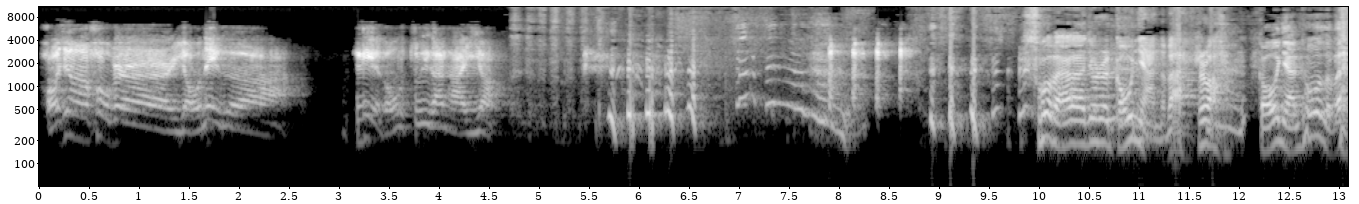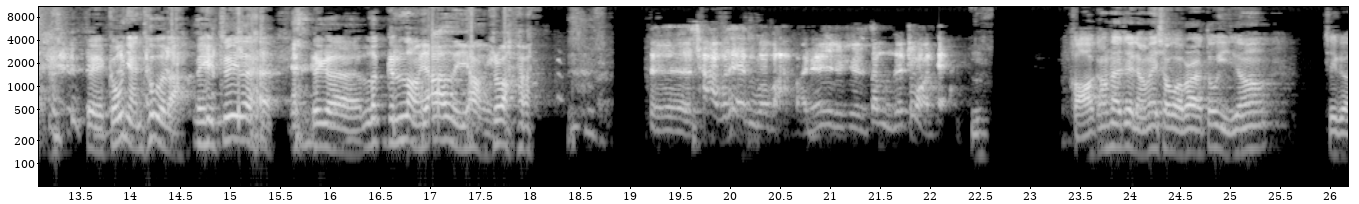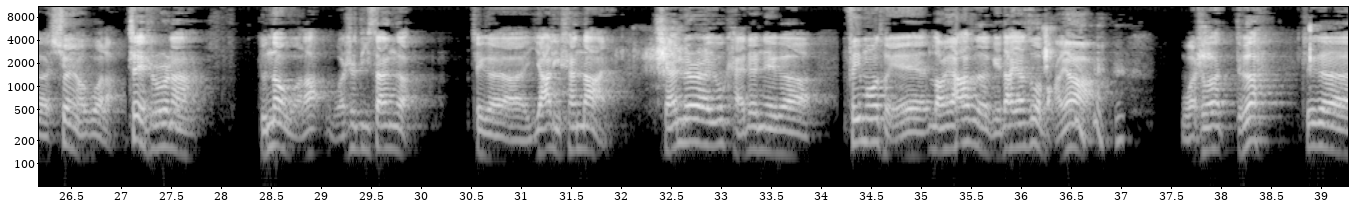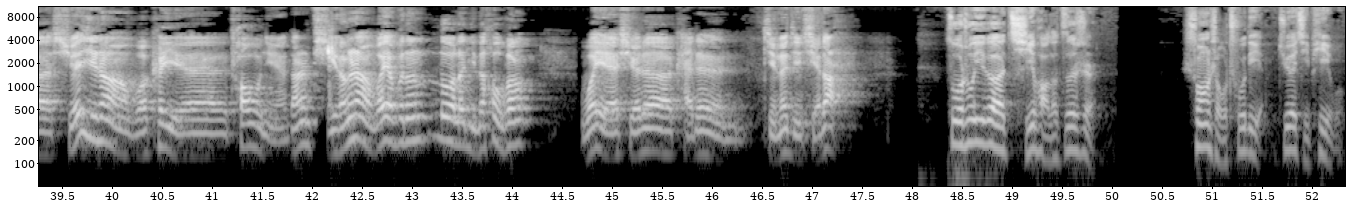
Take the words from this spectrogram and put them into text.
好像后边有那个。猎狗追赶他一样，说白了就是狗撵的呗，是吧？狗撵兔子呗。对，狗撵兔子被追的这个浪跟浪鸭子一样，是吧？呃，差不太多吧，反正就是这么个状态。嗯，好，刚才这两位小伙伴都已经这个炫耀过了，这时候呢，轮到我了，我是第三个，这个压力山大呀。前边有凯振这个飞毛腿浪鸭子给大家做榜样，我说得这个学习上我可以超过你，但是体能上我也不能落了你的后风。我也学着凯振紧了紧鞋带做出一个起跑的姿势，双手触地，撅起屁股，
